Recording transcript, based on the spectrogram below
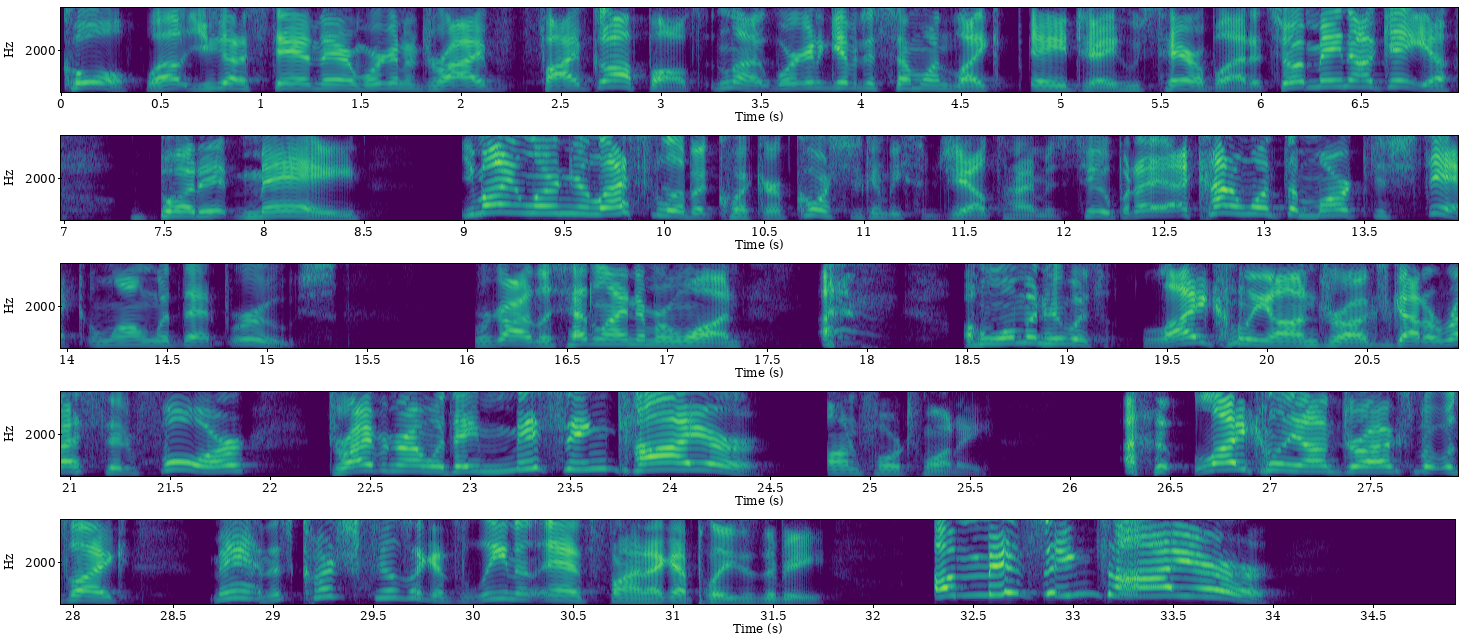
cool. Well, you got to stand there and we're going to drive five golf balls. And look, we're going to give it to someone like AJ who's terrible at it. So it may not get you, but it may. You might learn your lesson a little bit quicker. Of course, there's going to be some jail time as too, but I, I kind of want the mark to stick along with that bruise. Regardless, headline number one a woman who was likely on drugs got arrested for driving around with a missing tire on 420. Likely on drugs, but was like, man, this car just feels like it's leaning. Yeah, it's fine. I got places to be. A missing tire.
